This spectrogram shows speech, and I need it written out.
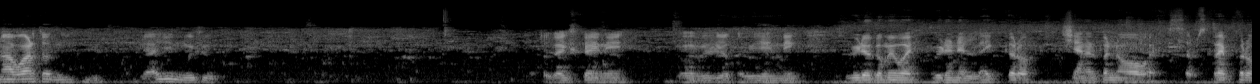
ના વાળતો જ મૂક્યું તો ગઈશ કંઈ નહીં. વીડિયો કરવી એન્ડિંગ વીડિયો ગમે હોય વિડીયોને લાઇક કરો. ચેનલ પર નવા હોય સબસ્ક્રાઈબ કરો.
